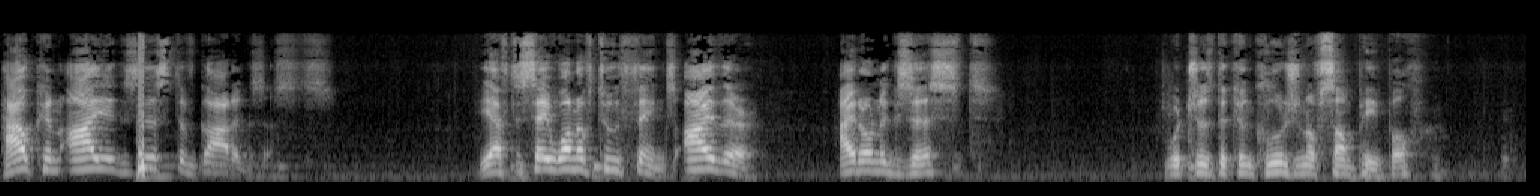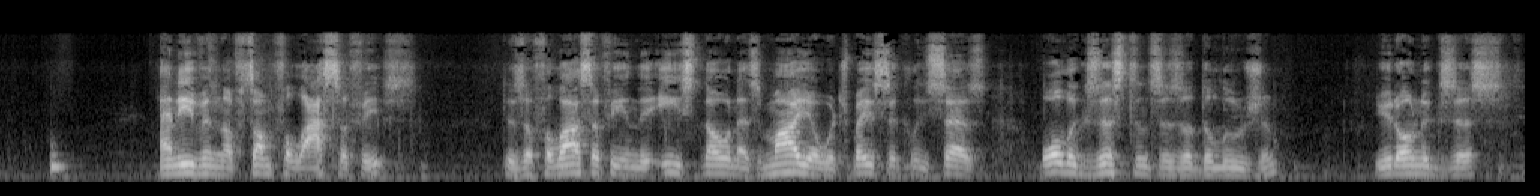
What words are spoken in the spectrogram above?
How can I exist if God exists? You have to say one of two things. Either I don't exist, which is the conclusion of some people, and even of some philosophies. There's a philosophy in the East known as Maya, which basically says all existence is a delusion. You don't exist.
